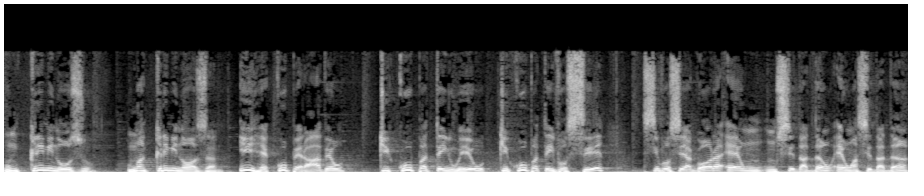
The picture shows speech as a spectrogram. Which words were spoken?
um criminoso, uma criminosa irrecuperável, que culpa tenho eu, que culpa tem você, se você agora é um, um cidadão, é uma cidadã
